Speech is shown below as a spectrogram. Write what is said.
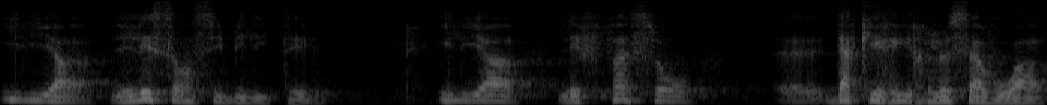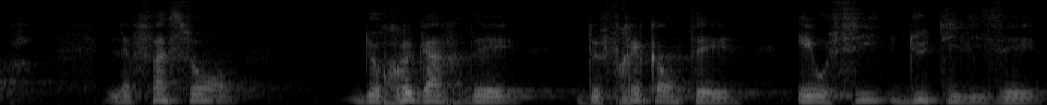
il y a les sensibilités, il y a les façons euh, d'acquérir le savoir, les façons de regarder, de fréquenter et aussi d'utiliser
